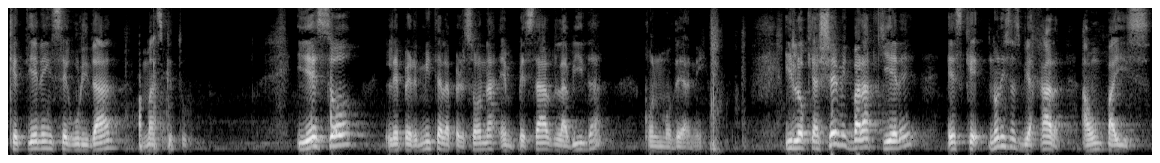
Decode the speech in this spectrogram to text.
que tiene inseguridad más que tú. Y eso le permite a la persona empezar la vida con Modeani. Y lo que Hashem Barak quiere es que no necesitas viajar a un país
